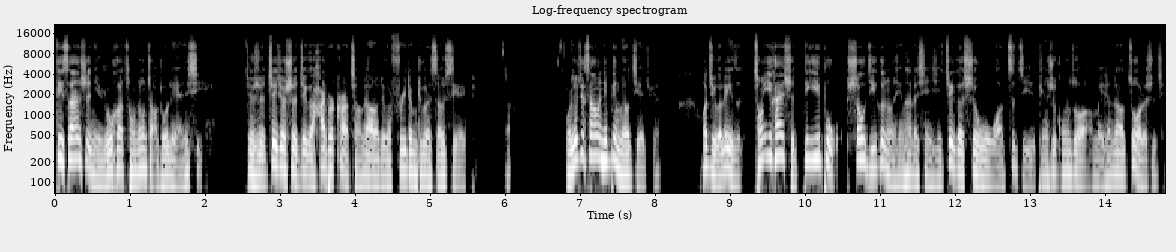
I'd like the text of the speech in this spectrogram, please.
第三是你如何从中找出联系，就是这就是这个 Hypercard 强调的这个 freedom to associate 啊。我觉得这三个问题并没有解决。我举个例子，从一开始，第一步收集各种形态的信息，这个是我自己平时工作每天都要做的事情。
